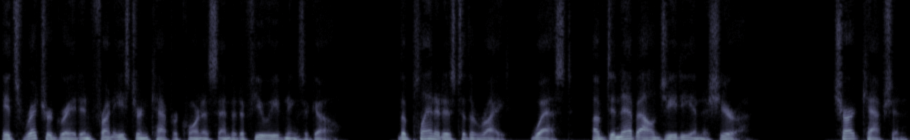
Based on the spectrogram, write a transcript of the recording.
Its retrograde in front eastern Capricornus ended a few evenings ago. The planet is to the right, west, of Deneb Al Jidi and Nashira. Chart caption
